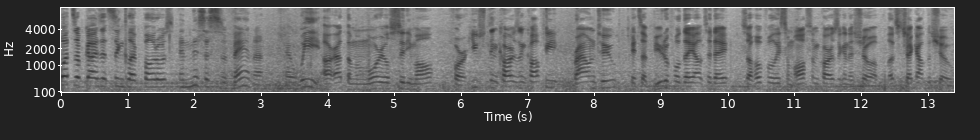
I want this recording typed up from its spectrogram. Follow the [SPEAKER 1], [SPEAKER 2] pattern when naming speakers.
[SPEAKER 1] What's up guys, it's Sinclair Photos and this is Savannah and we are at the Memorial City Mall for Houston Cars and Coffee round two. It's a beautiful day out today so hopefully some awesome cars are gonna show up. Let's check out the show.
